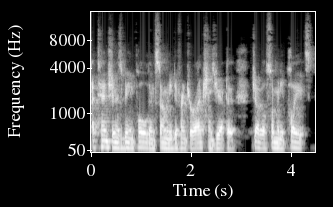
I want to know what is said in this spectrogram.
attention is being pulled in so many different directions. You have to juggle so many plates.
